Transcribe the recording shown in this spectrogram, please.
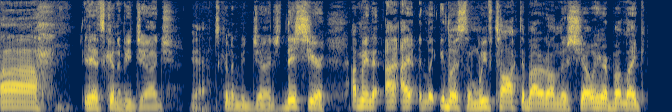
Uh yeah, it's going to be Judge. Yeah. it's going to be Judge this year. I mean, I, I listen. We've talked about it on the show here, but like,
